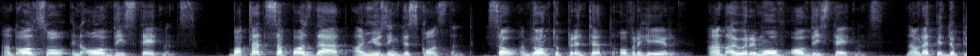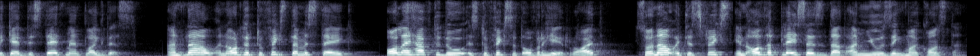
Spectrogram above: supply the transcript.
and also in all these statements. But let's suppose that I'm using this constant. So I'm going to print it over here and I will remove all these statements. Now let me duplicate this statement like this. And now in order to fix the mistake, all I have to do is to fix it over here, right? So now it is fixed in all the places that I'm using my constant.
